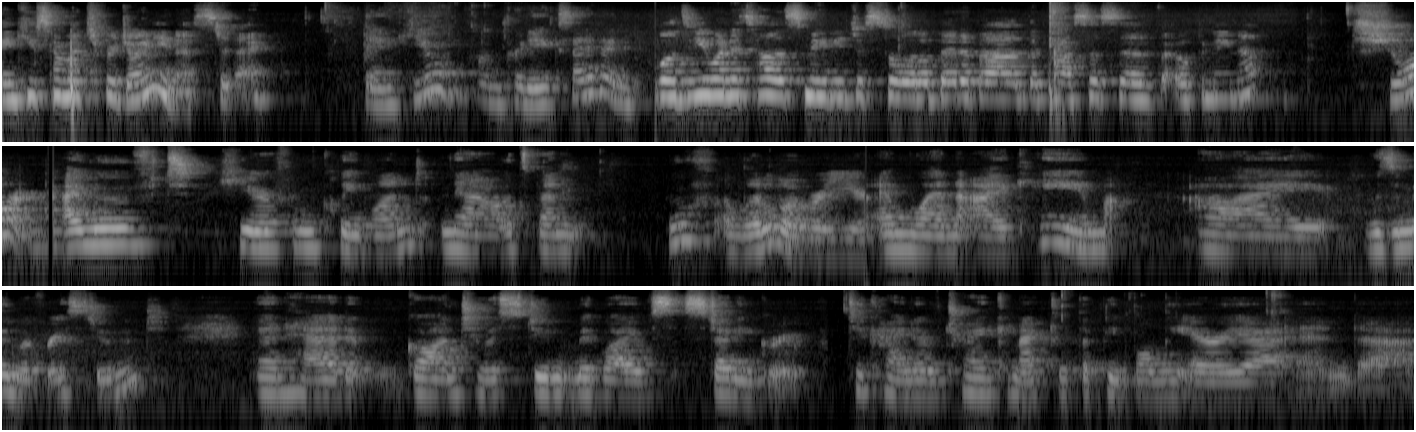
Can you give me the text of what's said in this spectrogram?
Thank you so much for joining us today. Thank you. I'm pretty excited. Well, do you want to tell us maybe just a little bit about the process of opening up? Sure. I moved here from Cleveland. Now it's been oof, a little over a year. And when I came, I was a midwifery student and had gone to a student midwives study group to kind of try and connect with the people in the area and uh,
